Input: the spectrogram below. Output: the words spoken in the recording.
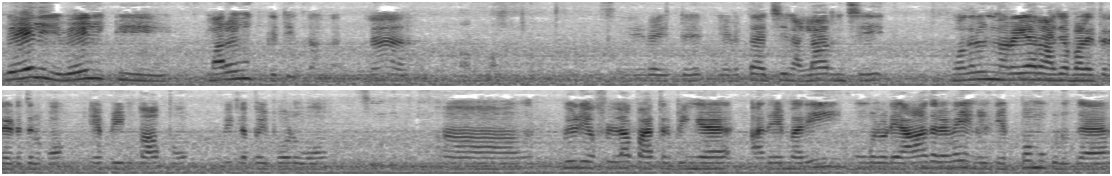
வேலி வேலிக்கு மறைவுக்கு கட்டியிருக்காங்க. சரி ரைட்டு. எடுத்தாச்சு நல்லா இருந்துச்சு. முதல் முறையா ராஜபாளையத்துல எடுத்திருக்கோம். எப்படின்னு பார்ப்போம். வீட்டுல போய் போடுவோம். வீடியோ ஃபுல்லா பார்த்திருப்பீங்க. அதே மாதிரி உங்களுடைய ஆதரவை எங்களுக்கு எப்பவும் கொடுங்க.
